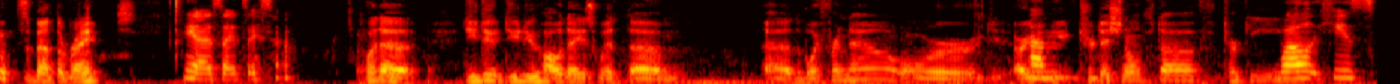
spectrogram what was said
it's about the range. Yes, I'd say so. What uh, do you do? Do you do holidays with um, uh, the boyfriend now, or do- are you traditional stuff? Turkey? Well, he's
